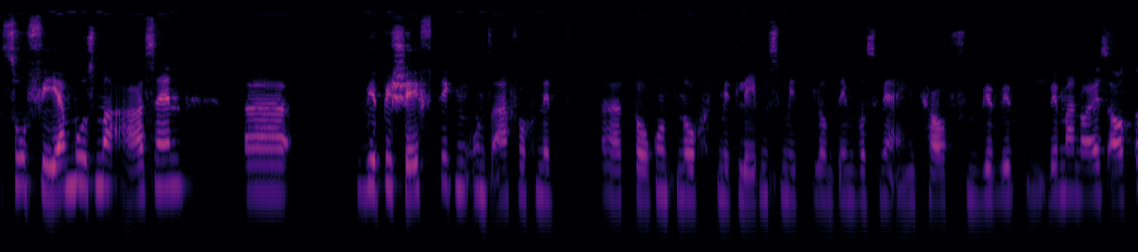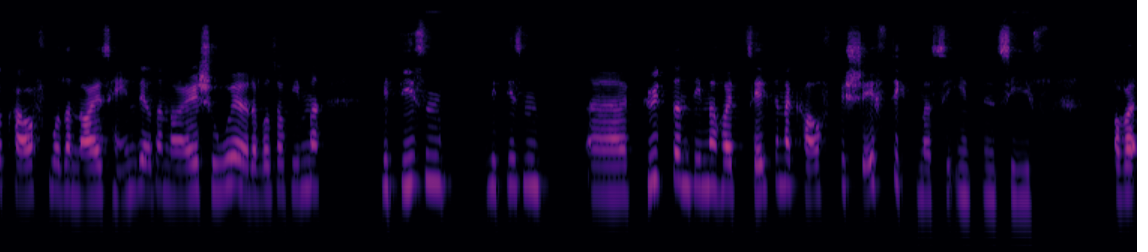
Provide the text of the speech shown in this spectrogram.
so fair muss man auch sein. Äh, wir beschäftigen uns einfach nicht Tag und Nacht mit Lebensmitteln und dem, was wir einkaufen. Wir, wir, wenn wir ein neues Auto kaufen oder ein neues Handy oder neue Schuhe oder was auch immer, mit diesen, mit diesen äh, Gütern, die man halt seltener kauft, beschäftigt man sich intensiv. Aber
